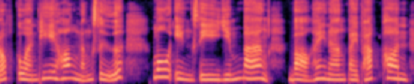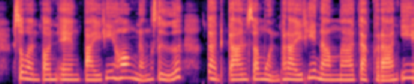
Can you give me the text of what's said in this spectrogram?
รบกวนที่ห้องหนังสือ มู่อิงซียิ้มบาง บอกให้นางไปพักผ่อน ส่วนตนเองไปที่ห้องหนังสือ จัดการสมุนไพรที่นำมาจากร้านอี้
